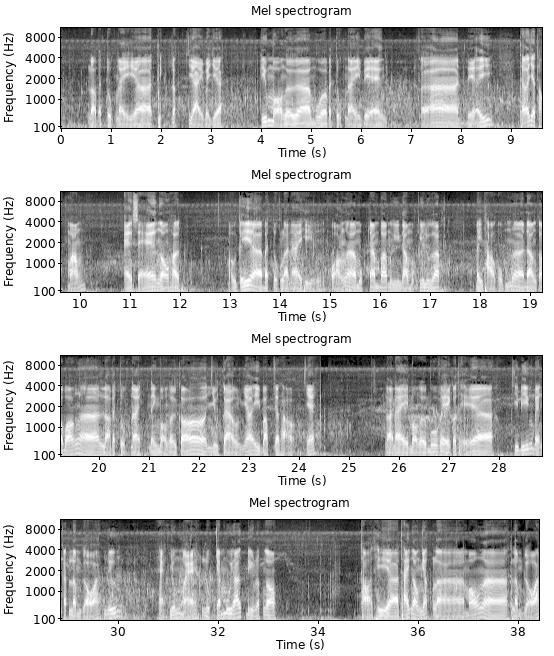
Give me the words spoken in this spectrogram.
loại bạch tuộc này à, thịt rất dài và da nếu mọi người à, mua bạch tuộc này về ăn phải để ý, thớ cho thật mỏng, ăn sẽ ngon hơn. Mỗi ký bạch tuộc loại này hiện khoảng 130.000 đồng một kg bên thọ cũng đang có bón loại bạch tuộc này, nên mọi người có nhu cầu nhớ inbox cho thọ nhé. Loại này mọi người mua về có thể chế biến bằng cách làm gỏi nướng hạt nhúng mã luộc chấm muối ớt đều rất ngon. Thọ thì à, thấy ngon nhất là món à, lầm làm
